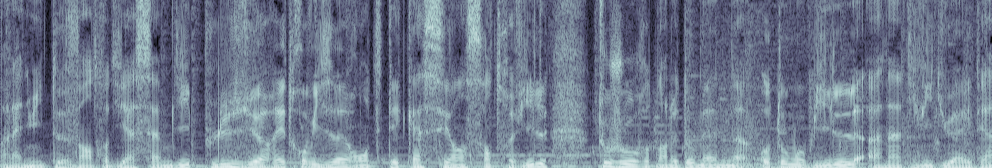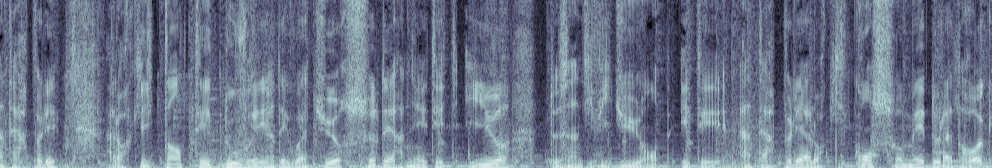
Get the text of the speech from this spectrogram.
Dans la nuit de vendredi à samedi, plusieurs rétroviseurs ont été cassés en centre-ville. Toujours dans le domaine automobile, un individu a été interpellé alors qu'il tentait d'ouvrir des voitures. Ce dernier était ivre. Deux individus ont été interpellés alors qu'ils consommaient de la drogue.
